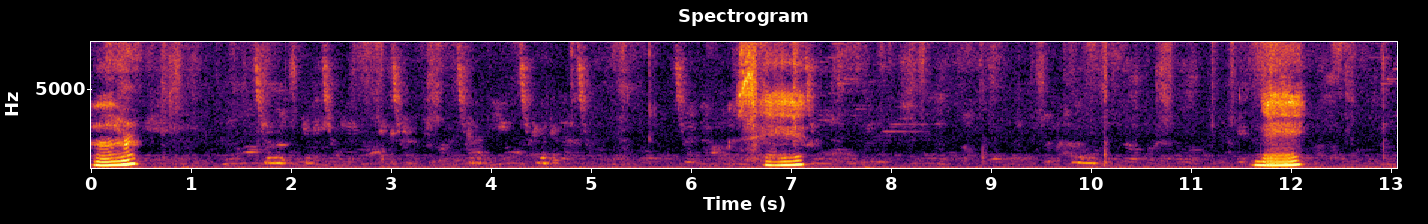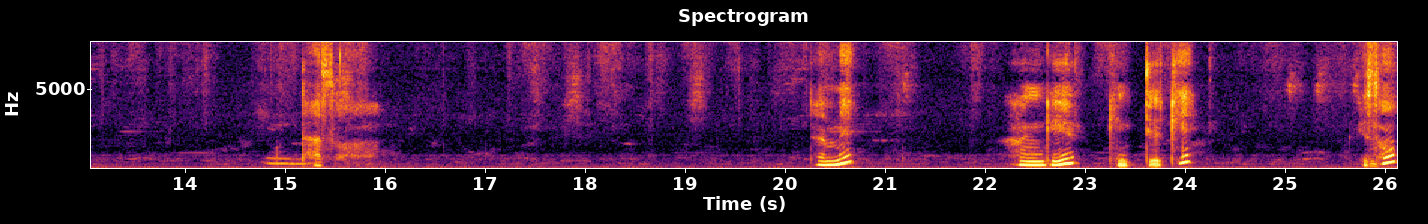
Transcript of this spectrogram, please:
둘, 네. 네. 다섯. 그 다음에 한 개, 긴뜨기 여기서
